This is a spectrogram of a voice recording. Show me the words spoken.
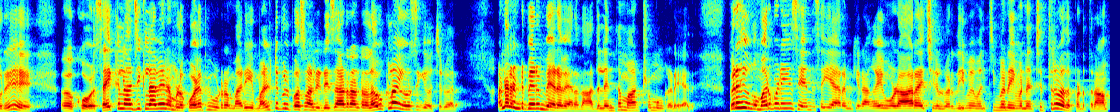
ஒரு சைக்கலாஜிக்கலாகவே நம்மளை குழப்பி விடுற மாதிரி மல்டிபிள் பர்சனாலிட்டி டிசார்டர்ன்ற அளவுக்குலாம் யோசிக்க வச்சிருவாரு. ஆனால் ரெண்டு பேரும் வேறு வேறு தான் அதில் எந்த மாற்றமும் கிடையாது. பிறகு இவங்க மறுபடியும் சேர்ந்து செய்ய ஆரம்பிக்கிறாங்க. இவங்களோட ஆராய்ச்சிகள் வருது. இவன் வந்து இவனை இவனை சித்திரவதைப்படுத்துகிறான்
